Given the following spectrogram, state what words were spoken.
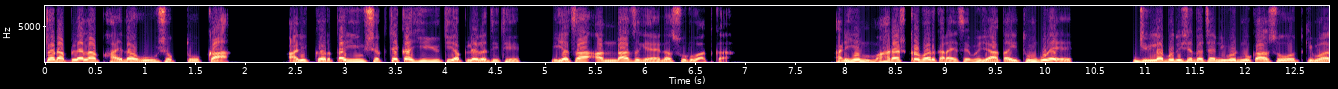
तर आपल्याला फायदा होऊ शकतो का? आणि करता येऊ शकते का ही युती आपल्याला तिथे? याचा अंदाज घ्यायला सुरुवात का आणि हे महाराष्ट्रभर करायचंय. म्हणजे आता इथून पुढे जिल्हा परिषदाच्या निवडणुका असोत किंवा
